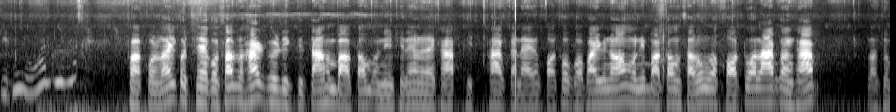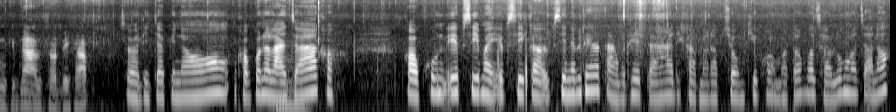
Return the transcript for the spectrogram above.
กินหนวดนี่นะฝากกดไลค์กดแชร์กดซับสไครต์กดติดตามทางบ่าวต้อมอันนี้ชแนลเลยครับผิดพลาดกันใดต้องขอโทษขออภัยพี่น้องวันนี้บ่าวต้อมสาวลุงเราขอตัวลาไปก่อนครับ เราชมคลิปหน้าสวัสดีครับ สวัสดีจ้ะพี่น้อง ขอบคุณหลายๆจ้าขอขอบคุณ FC ใหม่ FC เก่า FC ในประเทศและต่างประเทศจ้าที่ขับมารับชมคลิปของมาต้องกับสาวลุงเนาะจ้าเนาะ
